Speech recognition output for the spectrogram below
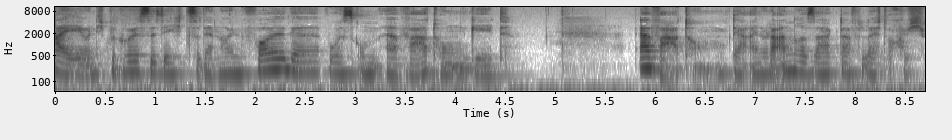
Hi und ich begrüße dich zu der neuen Folge, wo es um Erwartungen geht. Erwartungen. Der ein oder andere sagt da vielleicht auch, ich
